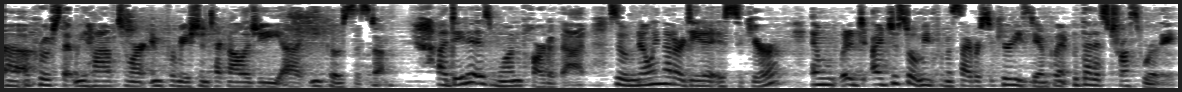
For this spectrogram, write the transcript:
uh, approach that we have to our information technology uh, ecosystem. Uh, data is one part of that. So knowing that our data is secure, and I just don't mean from a cybersecurity standpoint, but that it's trustworthy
